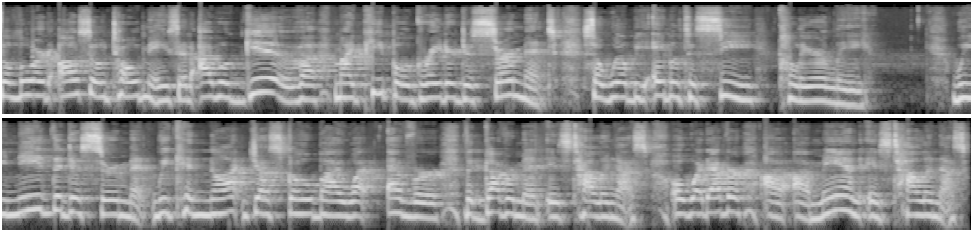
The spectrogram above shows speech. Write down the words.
The Lord also told me, He said, I will give my people greater discernment so we'll be able to see clearly. We need the discernment. We cannot just go by whatever the government is telling us or whatever a, a, man is telling us.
